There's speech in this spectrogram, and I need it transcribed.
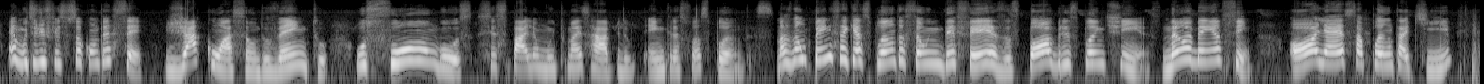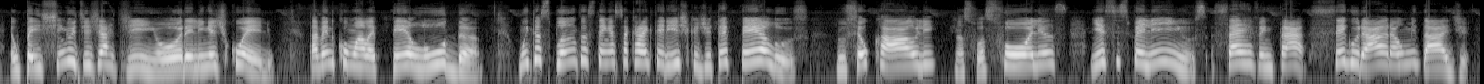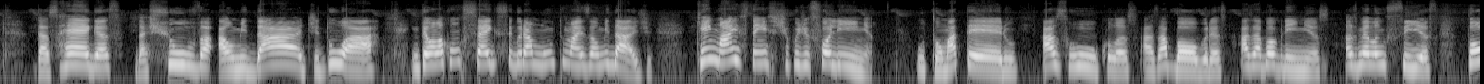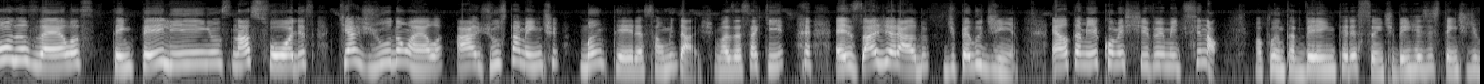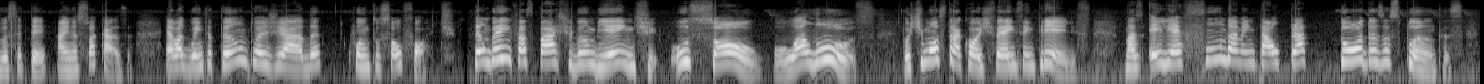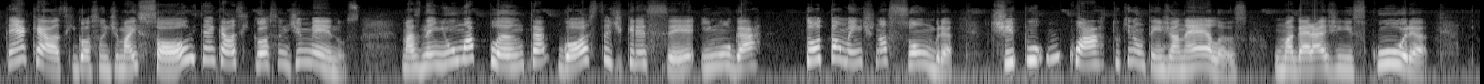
é muito difícil isso acontecer. Já com a ação do vento, os fungos se espalham muito mais rápido entre as suas plantas. Mas não pensa que as plantas são indefesas, pobres plantinhas. Não é bem assim. Olha essa planta aqui, é o peixinho de jardim ou orelhinha de coelho. Tá vendo como ela é peluda? Muitas plantas têm essa característica de ter pelos no seu caule, nas suas folhas, e esses pelinhos servem para segurar a umidade das regas, da chuva, a umidade do ar. Então ela consegue segurar muito mais a umidade. Quem mais tem esse tipo de folhinha? O tomateiro, as rúculas, as abóboras, as abobrinhas, as melancias, todas elas têm pelinhos nas folhas que ajudam ela a justamente manter essa umidade. Mas essa aqui é exagerado de peludinha. Ela também é comestível e medicinal. Uma planta bem interessante, bem resistente de você ter aí na sua casa. Ela aguenta tanto a geada quanto o sol forte. Também faz parte do ambiente o sol ou a luz. Vou te mostrar qual a diferença entre eles, mas ele é fundamental para todas as plantas. Tem aquelas que gostam de mais sol e tem aquelas que gostam de menos, mas nenhuma planta gosta de crescer em um lugar totalmente na sombra, tipo um quarto que não tem janelas, uma garagem escura.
